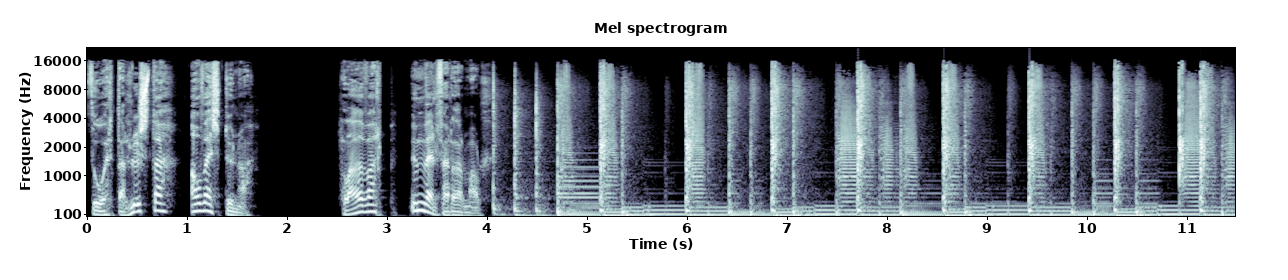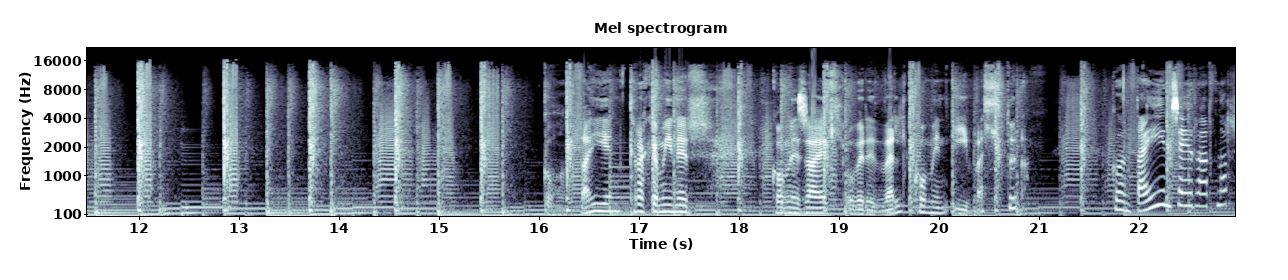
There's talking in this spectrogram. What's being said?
Þú ert að hlusta á velduna. Hlaðvarp um velferðarmál. Góðan daginn, krakka mínir, komið sæl og verið velkomin í velduna. Góðan daginn, segir Arnar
